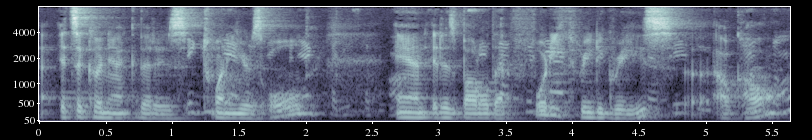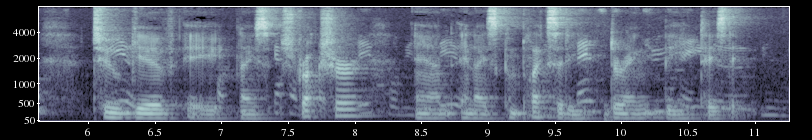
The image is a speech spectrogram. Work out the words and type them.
Uh, it's a cognac that is 20 years old, and it is bottled at 43 degrees uh, alcohol to give a nice structure and a nice complexity during the tasting.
